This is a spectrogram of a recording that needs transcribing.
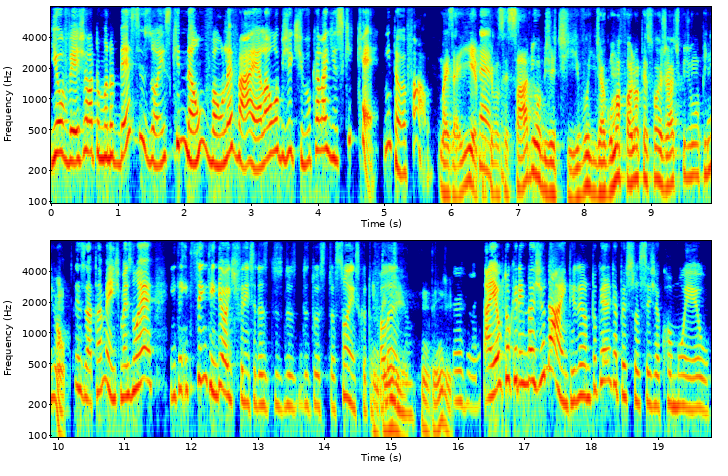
e eu vejo ela tomando decisões que não vão levar ela ao objetivo que ela diz que quer. Então eu falo. Mas aí é porque Certo. você sabe o objetivo e de alguma forma a pessoa já te pediu uma opinião. Exatamente, mas não é. Você entendeu a diferença das duas situações que eu tô Entendi, falando? entendi. Uhum. Aí eu tô querendo ajudar, entendeu? Eu Não tô querendo que a pessoa seja como eu,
